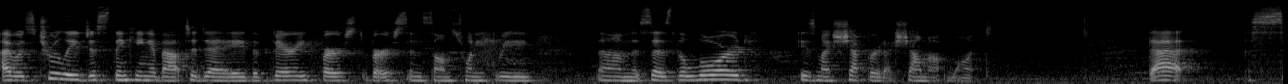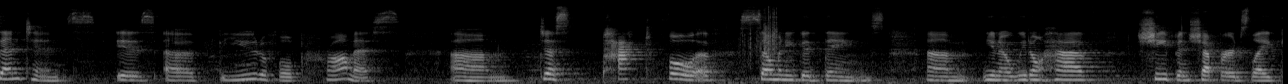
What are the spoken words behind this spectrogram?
I was truly just thinking about today the very first verse in Psalms 23 um, that says, The Lord is my shepherd, I shall not want. That sentence is a beautiful promise, um, just packed full of so many good things. Um, you know, we don't have sheep and shepherds like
